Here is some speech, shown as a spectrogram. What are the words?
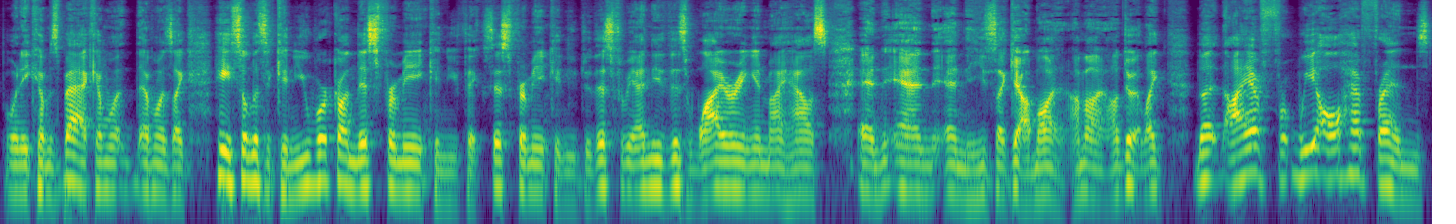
but when he comes back, everyone, everyone's like, "Hey, so listen, can you work on this for me? Can you fix this for me? Can you do this for me? I need this wiring in my house." And and and he's like, "Yeah, I'm on. I'm on. I'll do it." Like I have we all have friends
